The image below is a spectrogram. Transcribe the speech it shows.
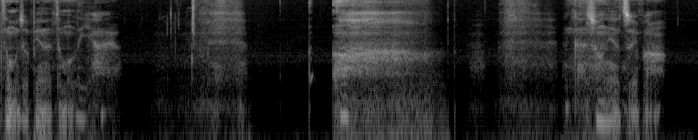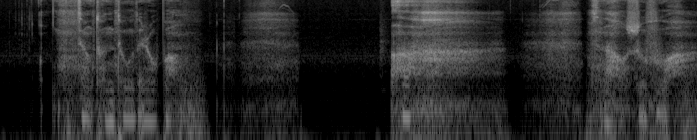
怎么就变得这么厉害了？啊！感受你的嘴巴，这样吞吐的肉棒，啊，真的好舒服啊！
